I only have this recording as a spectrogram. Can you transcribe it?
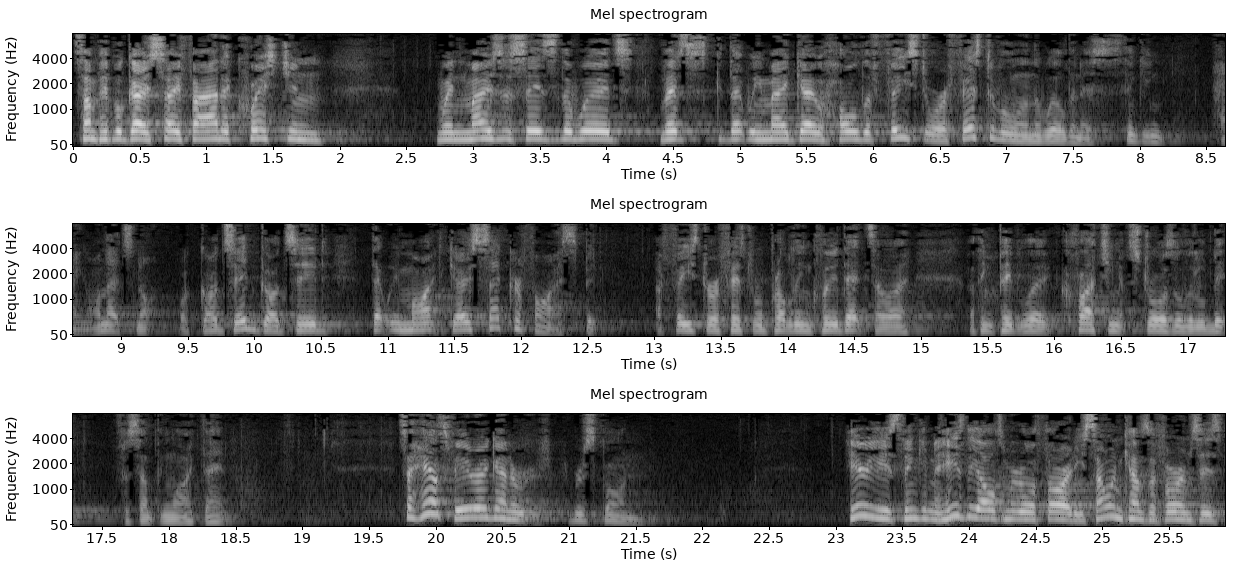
Some people go so far to question when Moses says the words, let's, that we may go hold a feast or a festival in the wilderness, thinking, hang on, that's not what God said. God said that we might go sacrifice, but a feast or a festival probably include that, so I, I think people are clutching at straws a little bit for something like that. So how's Pharaoh going to re- respond? Here he is thinking, here's the ultimate authority. Someone comes before him and says,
